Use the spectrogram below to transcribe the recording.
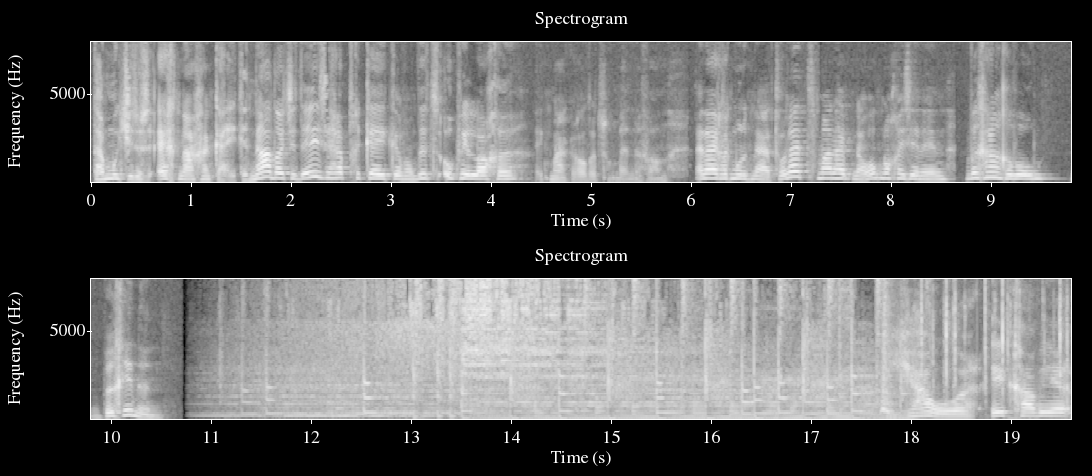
daar moet je dus echt naar gaan kijken. Nadat je deze hebt gekeken, want dit is ook weer lachen. Ik maak er altijd zo'n bende van. En eigenlijk moet ik naar het toilet, maar daar heb ik nou ook nog geen zin in. We gaan gewoon beginnen. Ja hoor, ik ga weer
